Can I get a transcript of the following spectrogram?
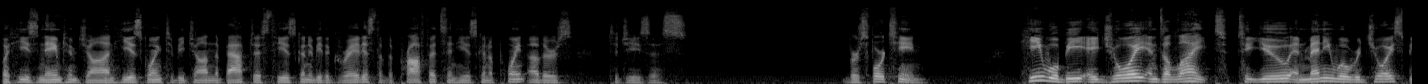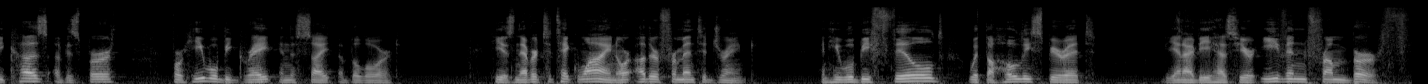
But he's named him John. He is going to be John the Baptist. He is going to be the greatest of the prophets, and he is going to point others to Jesus. Verse 14 he will be a joy and delight to you, and many will rejoice because of his birth, for he will be great in the sight of the Lord. He is never to take wine or other fermented drink, and he will be filled with the Holy Spirit. The NIV has here, even from birth.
